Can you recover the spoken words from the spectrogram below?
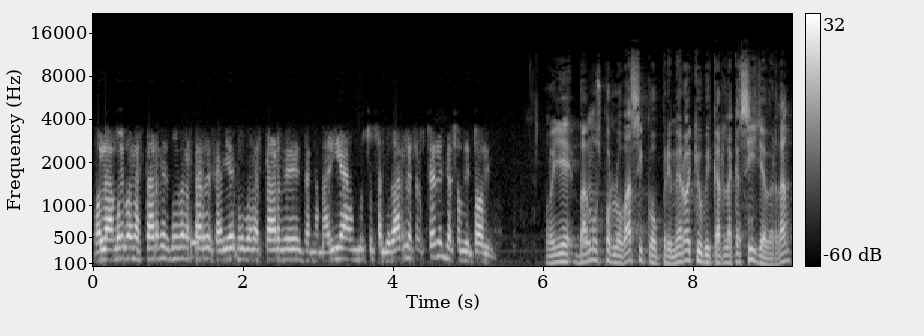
Hola, muy buenas tardes, muy buenas tardes Javier, muy buenas tardes Ana María, un gusto saludarles a ustedes y a su auditorio. Oye, vamos por lo básico, primero hay que ubicar la casilla, ¿verdad?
